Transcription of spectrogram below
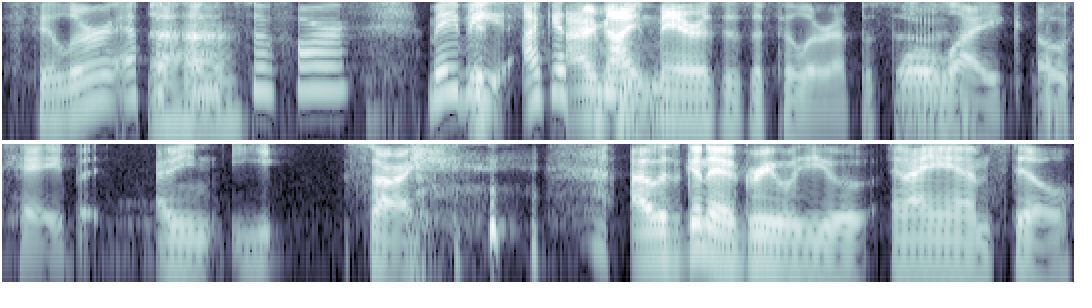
filler episode Uh-huh. so far. Maybe It's- I guess I mean- Nightmares is a filler episode. Well, like, okay, but I mean, y- sorry. I was gonna agree with you, and I am still.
